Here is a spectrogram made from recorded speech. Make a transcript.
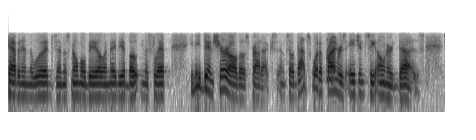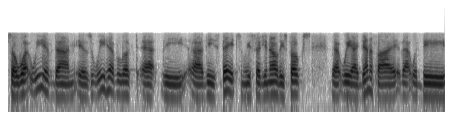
cabin in the woods and a snowmobile and maybe a boat in the slip you need to insure all those products and so that's what a farmers right. agency owner does so what we have done is we have looked at the uh, these states and we said, you know, these folks that we identify that would be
